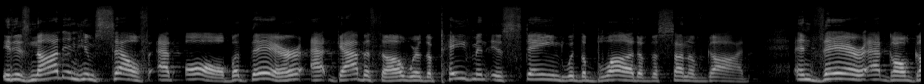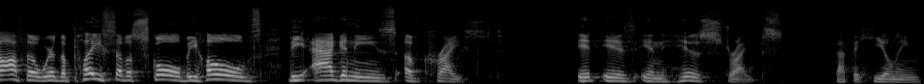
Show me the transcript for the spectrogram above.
It is not in himself at all, but there at Gabbatha, where the pavement is stained with the blood of the Son of God. And there at Golgotha, where the place of a skull beholds the agonies of Christ. It is in his stripes that the healing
